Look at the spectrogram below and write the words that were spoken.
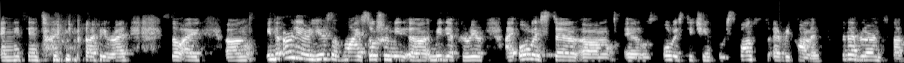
anything to anybody, right? So I, um, in the earlier years of my social media, uh, media career, I always tell um, and was always teaching response to every comment. But I've learned not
